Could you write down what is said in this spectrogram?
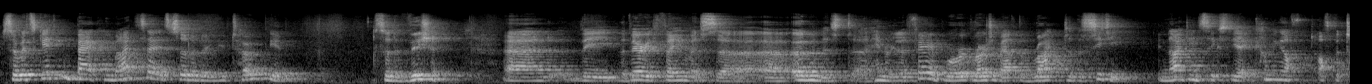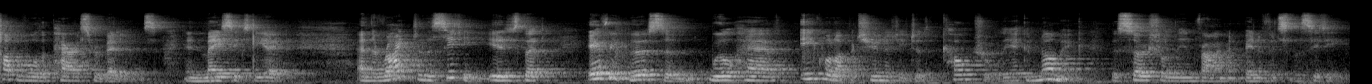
So it's getting back, you might say it's sort of a utopian sort of vision. And the, the very famous uh, uh, urbanist uh, Henry Lefebvre wrote about the right to the city in 1968, coming off, off the top of all the Paris rebellions in May 68. And the right to the city is that every person will have equal opportunity to the cultural, the economic, the social and the environment benefits of the city.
